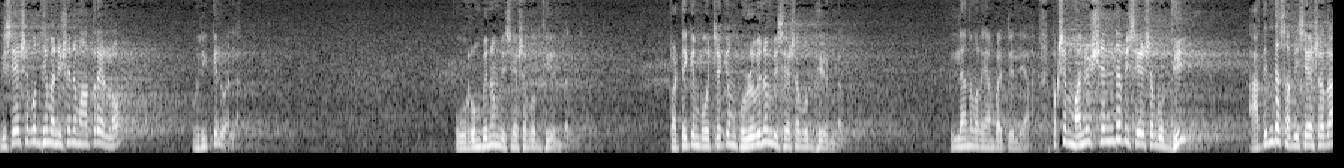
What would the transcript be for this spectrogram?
വിശേഷബുദ്ധി മനുഷ്യന് മാത്രമേ ഉള്ളോ? ഒരിക്കലുമല്ല. ഉറുമ്പിനും വിശേഷബുദ്ധിയുണ്ട്. പട്ടിക്കും പൂച്ചയ്ക്കും പുഴുവിനും വിശേഷബുദ്ധിയുണ്ട്. ഇല്ല എന്ന് പറയാൻ പറ്റില്ല. പക്ഷെ മനുഷ്യന്റെ വിശേഷബുദ്ധി അതിന്റെ സവിശേഷത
